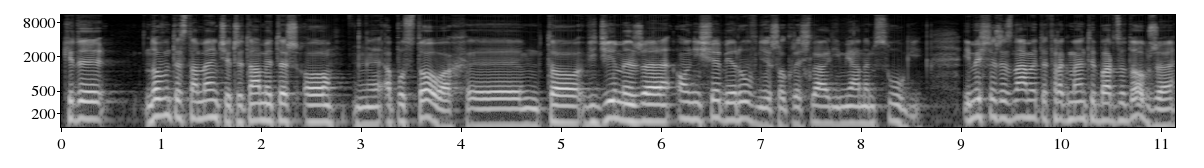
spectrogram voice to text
Kiedy w Nowym Testamencie czytamy też o y, apostołach, to widzimy, że oni siebie również określali mianem sługi. I myślę, że znamy te fragmenty bardzo dobrze.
